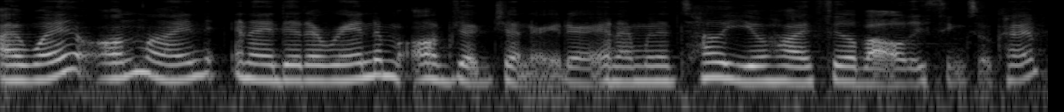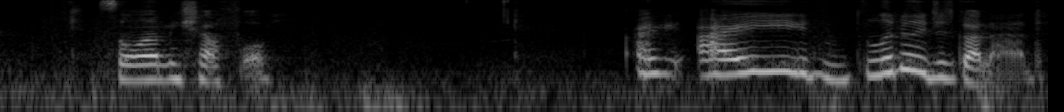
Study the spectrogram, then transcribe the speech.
I went online and I did a random object generator and I'm going to tell you how I feel about all these things, okay? So let me shuffle. I I literally just got an ad.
